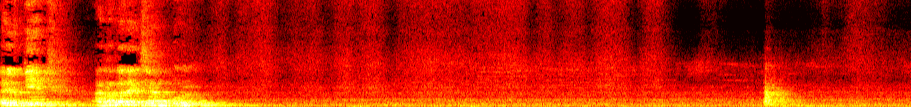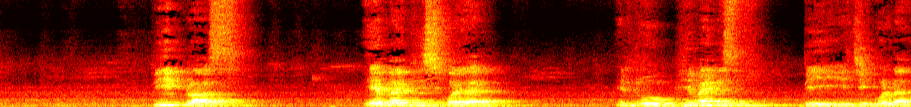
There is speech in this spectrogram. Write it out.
I will give another example plus a by V square into V minus b is equal to R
